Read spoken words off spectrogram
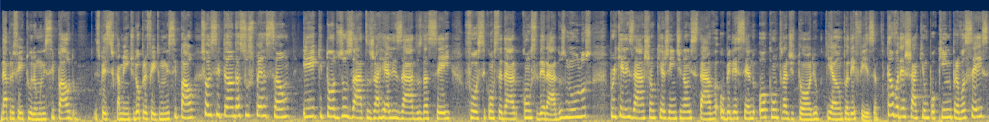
da Prefeitura Municipal, especificamente do prefeito municipal, solicitando a suspensão e que todos os atos já realizados da SEI fossem considerar, considerados nulos, porque eles acham que a gente não estava obedecendo o contraditório e a ampla defesa. Então, vou deixar aqui um pouquinho para vocês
